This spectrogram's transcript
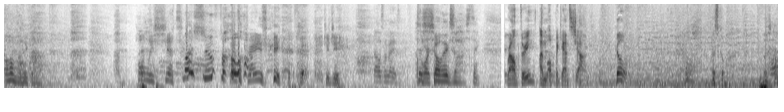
Oh my god. Holy shit. My shoe fell That's off. crazy. GG. That was amazing. This is so exhausting. Round three, I'm up against Jack. Go. Let's go. Let's go.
